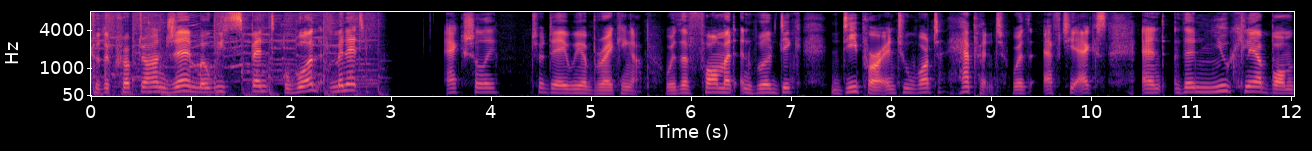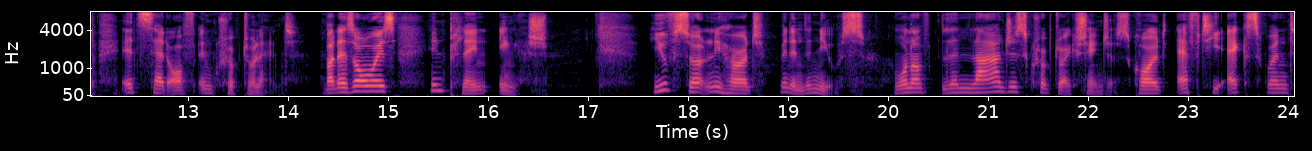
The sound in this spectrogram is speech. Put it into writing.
to the Crypto and Jam, where we spent one minute. Actually, today we are breaking up with the format and we'll dig deeper into what happened with FTX and the nuclear bomb it set off in cryptoland. But as always, in plain English. You've certainly heard it in the news. One of the largest crypto exchanges, called FTX, went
